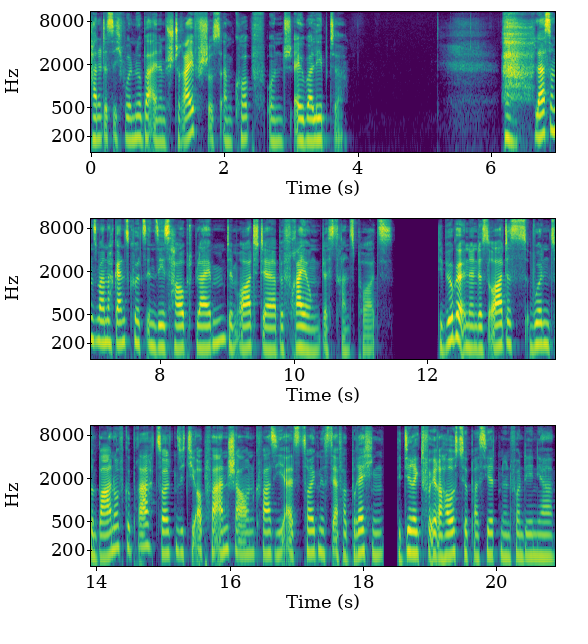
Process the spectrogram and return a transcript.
handelt es sich wohl nur bei einem Streifschuss am Kopf und er überlebte. Lass uns mal noch ganz kurz in Seeshaupt bleiben, dem Ort der Befreiung des Transports. Die Bürgerinnen des Ortes wurden zum Bahnhof gebracht, sollten sich die Opfer anschauen, quasi als Zeugnis der Verbrechen, die direkt vor ihrer Haustür passierten und von denen ja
